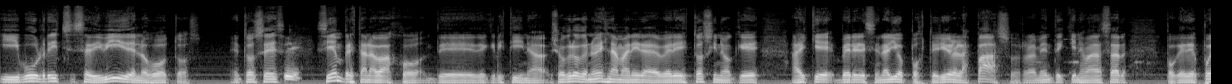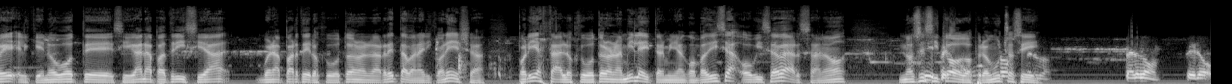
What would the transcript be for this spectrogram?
y Bullrich se dividen los votos. Entonces, siempre están abajo de, de, Cristina. Yo creo que no es la manera de ver esto, sino que hay que ver el escenario posterior a las pasos, realmente quiénes van a ser, porque después el que no vote, si gana Patricia, buena parte de los que votaron en la reta van a ir con ella. Por ahí hasta los que votaron a Mila y terminan con Patricia, o viceversa, ¿no? No sé si todos, pero muchos sí. Perdón, pero,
